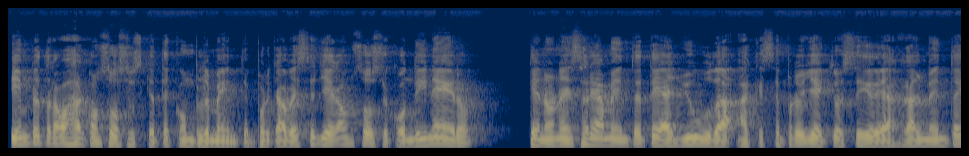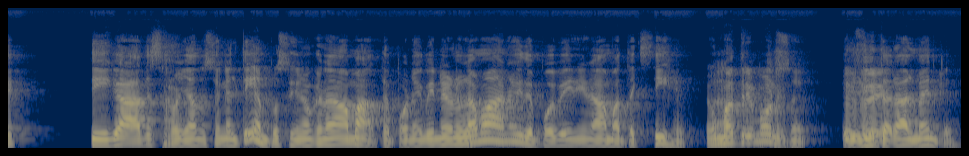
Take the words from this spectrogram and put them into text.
siempre trabajar con socios que te complementen, porque a veces llega un socio con dinero que no necesariamente te ayuda a que ese proyecto, esa idea realmente siga desarrollándose en el tiempo, sino que nada más te pone dinero en la mano y después viene y nada más te exige. Es un matrimonio. Entonces, literalmente.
